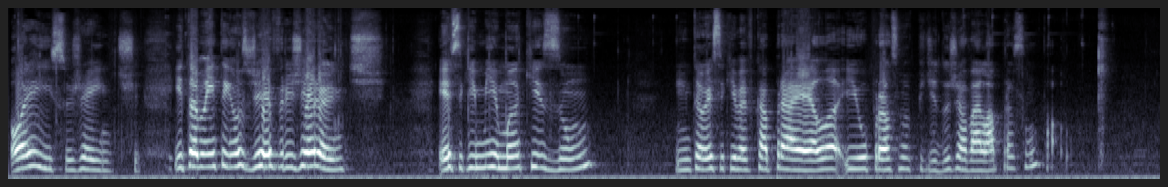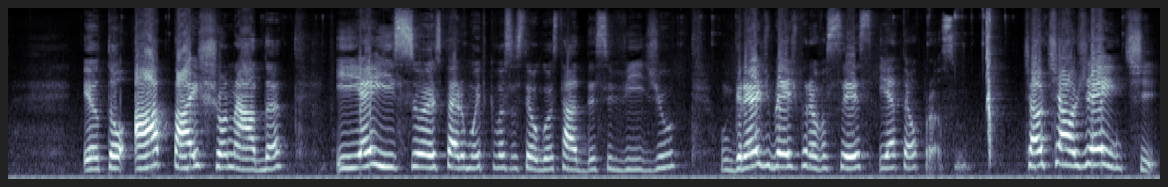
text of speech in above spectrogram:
Olha isso, gente. E também tem os de refrigerante. Esse aqui minha irmã quis um. Então esse aqui vai ficar pra ela e o próximo pedido já vai lá pra São Paulo. Eu tô apaixonada. E é isso, eu espero muito que vocês tenham gostado desse vídeo. Um grande beijo pra vocês e até o próximo. Tchau, tchau, gente!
